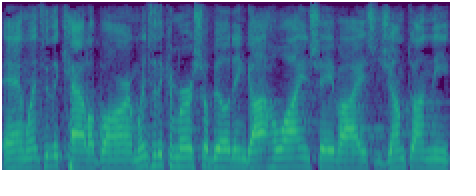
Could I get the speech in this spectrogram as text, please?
And went through the cattle barn, went to the commercial building, got Hawaiian shave ice, jumped on the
